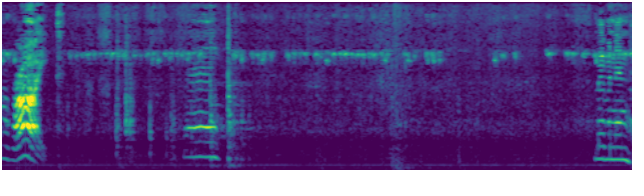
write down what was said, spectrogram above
All right. Okay. Living in,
